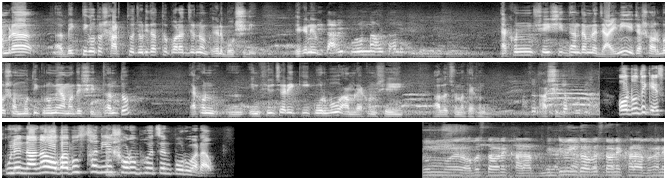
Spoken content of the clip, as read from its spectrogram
আমরা ব্যক্তিগত স্বার্থ চরিতার্থ করার জন্য এখানে বসিনি। এখানে দাবি পূরণ না হয় তাহলে কি করবে এখন সেই সিদ্ধান্তে আমরা যাইনি এটা সর্বসম্মতিক্রমে আমাদের সিদ্ধান্ত। এখন ইন ফিউচারে কি করব আমরা এখন সেই আলোচনাতে এখন আসি। অন্যদিকে স্কুলের নানা অব্যবস্থা নিয়ে সরব হয়েছেন পড়ুয়ারাও। অবস্থা অনেক খারাপ মিড ডে মিল অবস্থা অনেক খারাপ এখানে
